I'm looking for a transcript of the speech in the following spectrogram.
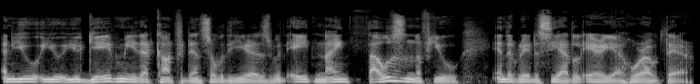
And you, you, you gave me that confidence over the years with eight, nine thousand of you in the greater Seattle area who are out there.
